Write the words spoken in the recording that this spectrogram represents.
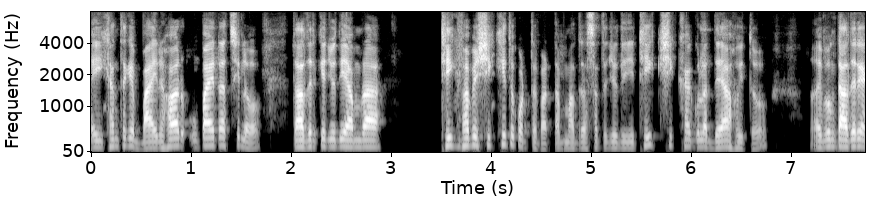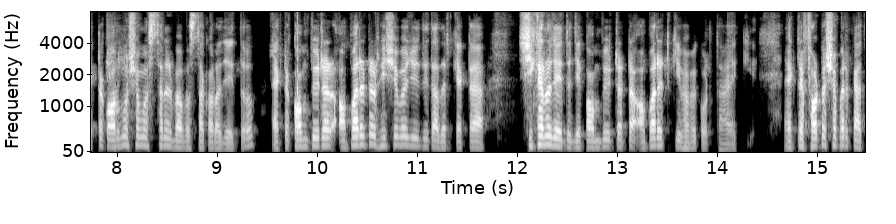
এইখান থেকে বাইর হওয়ার উপায়টা ছিল তাদেরকে যদি আমরা ঠিকভাবে শিক্ষিত করতে পারতাম, মাদ্রাসাতে যদি ঠিক শিক্ষাগুলা দেয়া হইতো এবং তাদের একটা কর্মসংস্থানের ব্যবস্থা করা যেত একটা কম্পিউটার অপারেটর হিসেবে যদি তাদেরকে একটা শেখানো যেত যে কম্পিউটারটা অপারেট কীভাবে করতে হয়, একটা ফটোশপের কাজ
